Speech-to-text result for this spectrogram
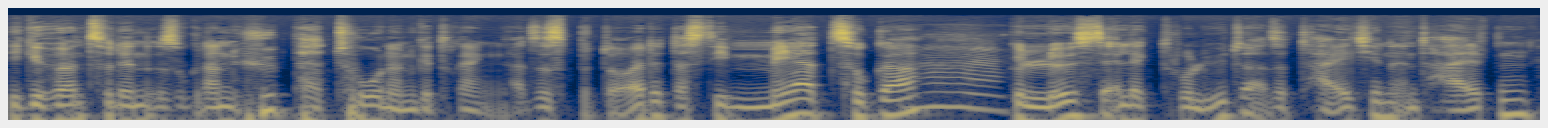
die gehören zu den sogenannten hypertonen Getränken. Also es bedeutet, dass die mehr Zucker, Ah. gelöste Elektrolyte, also Teilchen enthalten,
